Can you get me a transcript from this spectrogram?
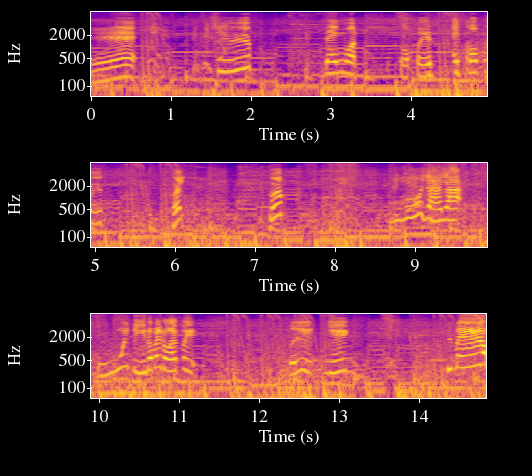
นี่ชืบเด้งหมด ตัวปืนไอ้ตัวปืนเฮ้ยฮึบโอ้ gift. อยาอยาอุ้ยดีนะไม่โดนอันติตียิง พี่แมว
